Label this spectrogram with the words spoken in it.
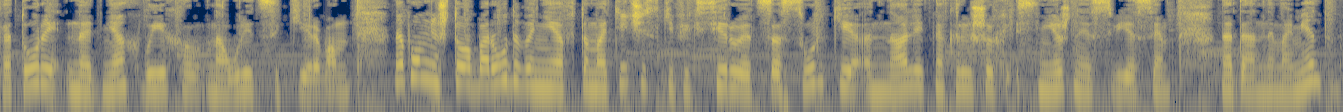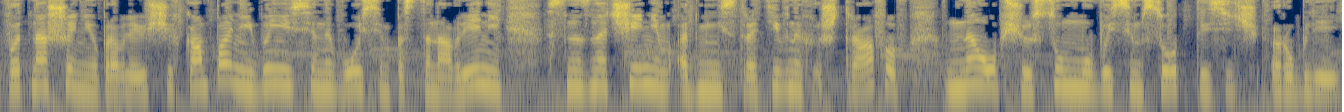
который на днях выехал на улицы Кирова. Напомню, что оборудование автоматически фиксирует сосульки, налить на крышах, снежные свесы. На данный момент в отношении управляющих компаний вынесены 8 постановлений с назначением администрации административных штрафов на общую сумму 800 тысяч рублей.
